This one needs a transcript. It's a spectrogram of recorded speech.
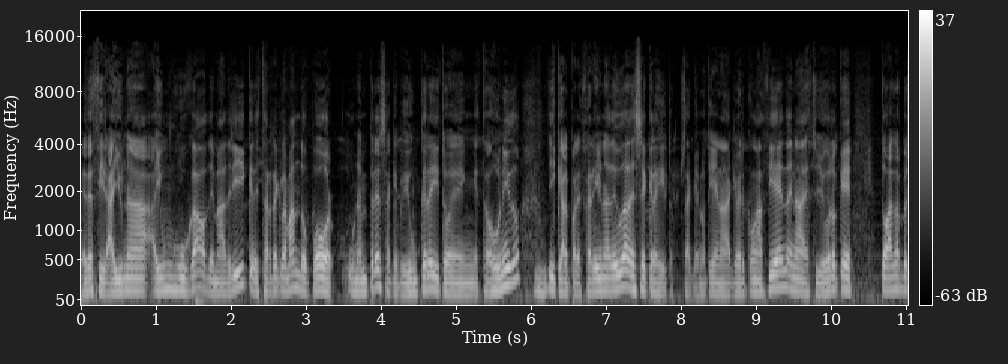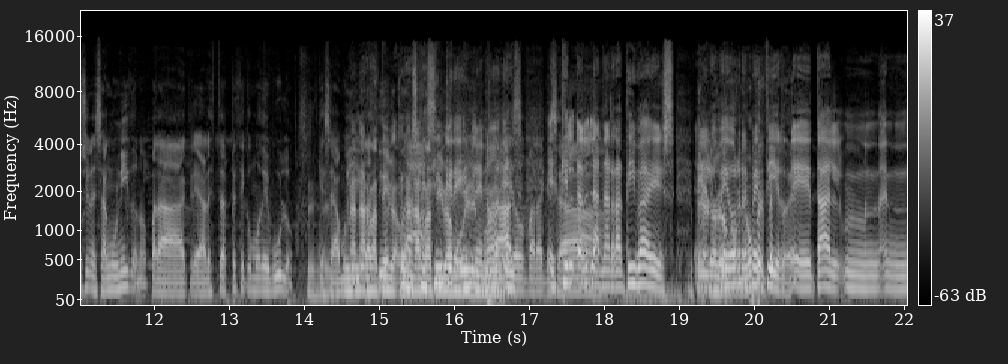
Es decir, hay, una, hay un juzgado de Madrid que le está reclamando por una empresa que pidió un crédito en Estados Unidos y que al parecer hay una deuda de ese crédito. O sea, que no tiene nada que ver con Hacienda y nada de esto. Yo creo que todas las versiones se han unido ¿no? para crear esta especie como de bulo que sea muy una narrativa, una narrativa es increíble, ¿no? Claro, es, para que es que la, narrativa es, eh, lo veo repetir, ¿eh? Eh, tal, mm,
